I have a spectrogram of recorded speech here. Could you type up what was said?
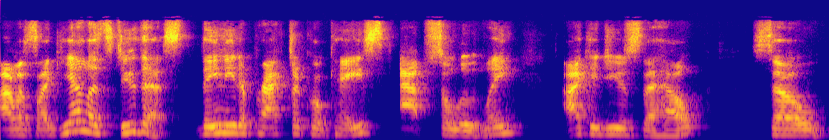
I was like, yeah, let's do this. They need a practical case, absolutely. I could use the help. So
